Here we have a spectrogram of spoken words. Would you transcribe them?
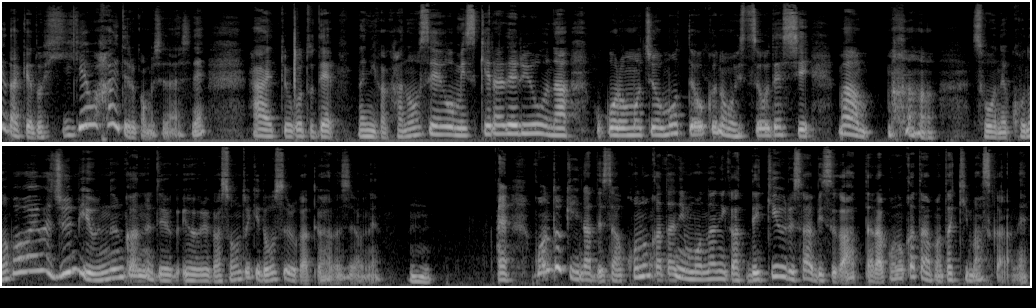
ゲだけどヒゲは生えてるかもしれないですね。はい。ということで何か可能性を見つけられるような心持ちを持っておくのも必要ですしまあまあそうねこの場合は準備うんぬんかんぬんというよりかその時どうするかっていう話だよね。うんえこの時になってさこの方にも何かできうるサービスがあったらこの方はまた来ますからね。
